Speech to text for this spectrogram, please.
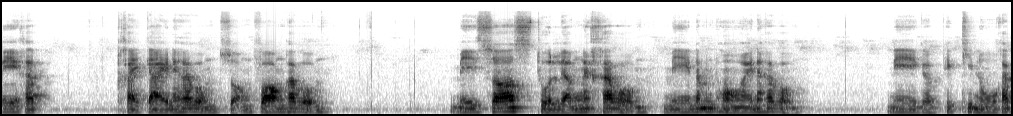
นี่ครับ ไข่ไก่นะครับผมสองฟองครับผม มีซอสถั่วเหลืองนะครับผม มีน้ำหอยนะครับผม นี่ก็พริกขี้หนูครับ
